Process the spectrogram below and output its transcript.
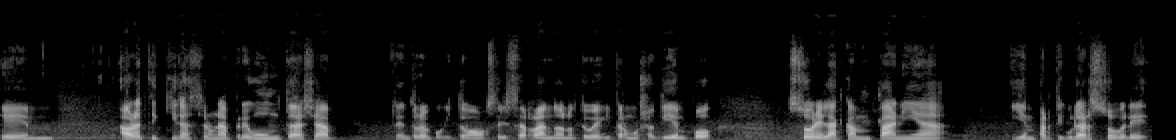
Em, ahora te quiero hacer una pregunta, ya dentro de poquito vamos a ir cerrando, no te voy a quitar mucho tiempo, sobre la campaña y en particular sobre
